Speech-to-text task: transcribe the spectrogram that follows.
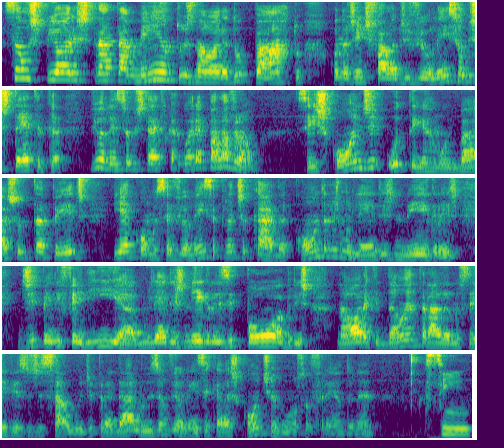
são os piores tratamentos na hora do parto, quando a gente fala de violência obstétrica. Violência obstétrica agora é palavrão. Você esconde o termo embaixo do tapete e é como se a violência praticada contra as mulheres negras de periferia, mulheres negras e pobres, na hora que dão entrada no serviço de saúde para dar à luz, é uma violência que elas continuam sofrendo, né? Sim,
